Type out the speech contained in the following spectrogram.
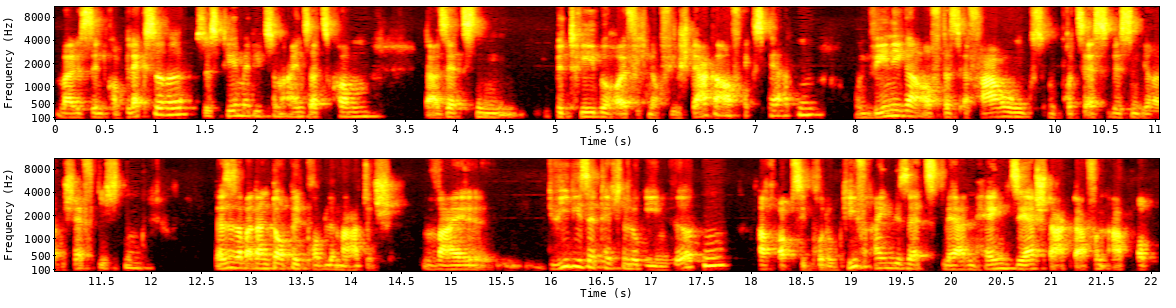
weil es sind komplexere Systeme, die zum Einsatz kommen. Da setzen Betriebe häufig noch viel stärker auf Experten und weniger auf das Erfahrungs- und Prozesswissen ihrer Beschäftigten. Das ist aber dann doppelt problematisch, weil wie diese Technologien wirken, auch ob sie produktiv eingesetzt werden, hängt sehr stark davon ab, ob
